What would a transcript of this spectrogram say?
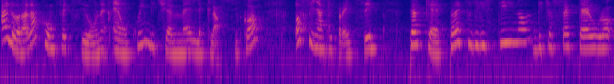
Allora, la confezione è un 15 ml classico. Ho segnato i prezzi perché prezzo di listino 17,99 euro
